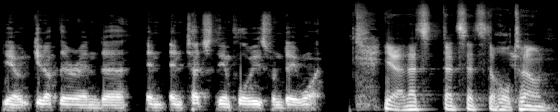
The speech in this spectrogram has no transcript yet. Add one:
you know get up there and uh, and and touch the employees from day one. Yeah, that's that's that's the whole tone.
